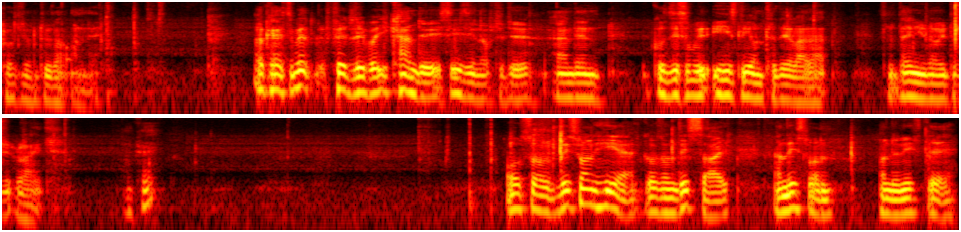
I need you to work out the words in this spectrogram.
close you onto that one there. Okay it's a bit fiddly but you can do it. It's easy enough to do. And then because this will be easily onto there like that then you know you did it right okay also this one here goes on this side and this one underneath there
